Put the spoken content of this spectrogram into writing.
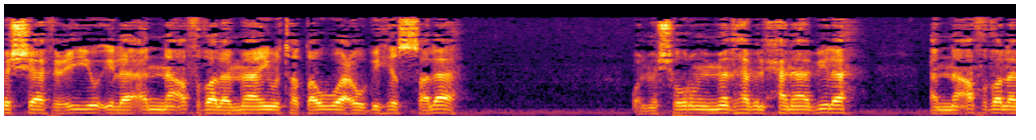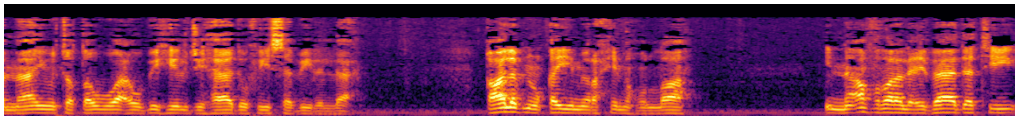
الشافعي إلى أن أفضل ما يتطوع به الصلاة. والمشهور من مذهب الحنابلة أن أفضل ما يتطوع به الجهاد في سبيل الله. قال ابن القيم رحمه الله إن أفضل العبادة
